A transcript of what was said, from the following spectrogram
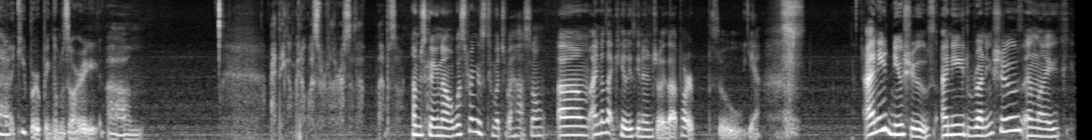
Uh, I keep burping. I'm sorry. Um, I think I'm gonna whisper for the rest of the episode. I'm just kidding. No, whispering is too much of a hassle. Um, I know that Kaylee's gonna enjoy that part, so yeah. I need new shoes. I need running shoes and like,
